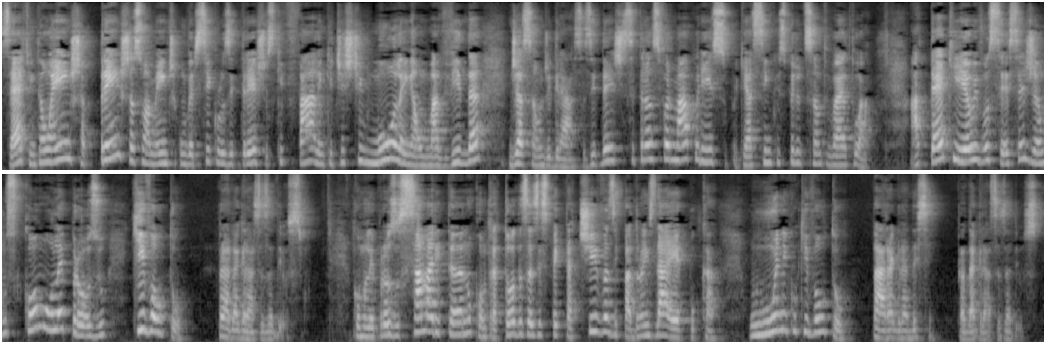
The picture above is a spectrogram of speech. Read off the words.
certo? Então encha, preencha sua mente com versículos e trechos que falem, que te estimulem a uma vida de ação de graças e deixe-se transformar por isso, porque é assim que o Espírito Santo vai atuar. Até que eu e você sejamos como o leproso que voltou para dar graças a Deus. Como o leproso samaritano contra todas as expectativas e padrões da época, o único que voltou para agradecer, para dar graças a Deus.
